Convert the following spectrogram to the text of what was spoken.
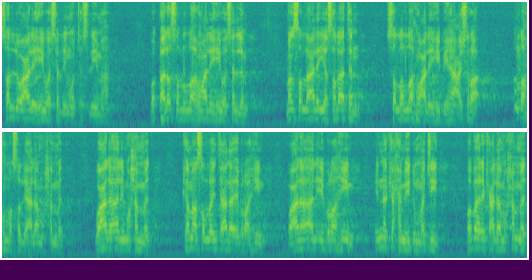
صلوا عليه وسلموا تسليما. وقال صلى الله عليه وسلم من صلى علي صلاة صلى الله عليه بها عشرا اللهم صل على محمد وعلى آل محمد كما صليت على إبراهيم وعلى آل إبراهيم إنك حميد مجيد. وبارك على محمد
